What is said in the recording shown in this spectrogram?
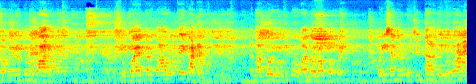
સમય ને એટલે શોભાયાત્રા તો આ વખતે કાઢે. એમાં કોઈ કોઈ વાંધો નહોતો કોઈ પૈસાનો કોઈ ચિંતા નથી. ભગવાને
